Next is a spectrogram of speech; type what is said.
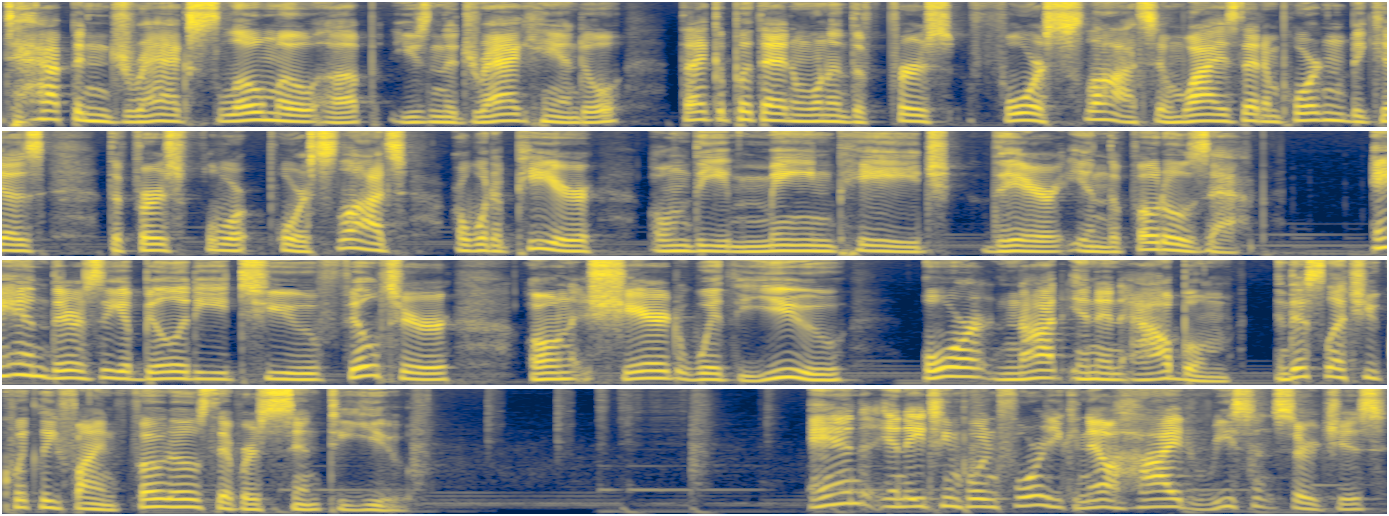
tap and drag slow-mo up using the drag handle, then I could put that in one of the first four slots. And why is that important? Because the first four, four slots are what appear on the main page there in the Photos app. And there's the ability to filter on shared with you or not in an album. And this lets you quickly find photos that were sent to you. And in 18.4, you can now hide recent searches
